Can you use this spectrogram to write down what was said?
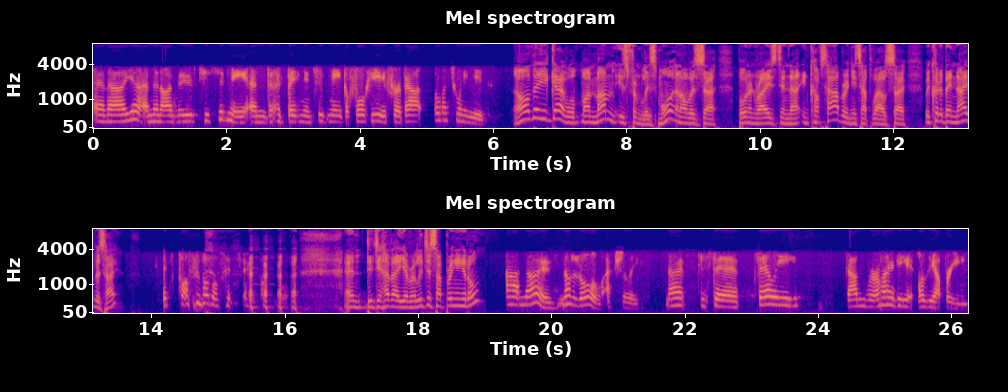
And uh, yeah, and then I moved to Sydney and had been in Sydney before here for about almost 20 years. Oh, there you go. Well, my mum is from Lismore, and I was uh, born and raised in uh, in Coffs Harbour in New South Wales. So we could have been neighbours, hey? It's possible. It's very possible. And did you have a, uh religious upbringing at all? Uh, no, not at all, actually. No, just a fairly garden variety Aussie upbringing.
